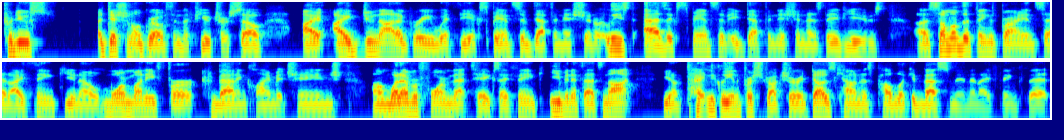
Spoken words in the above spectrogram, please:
produce additional growth in the future. So I, I do not agree with the expansive definition, or at least as expansive a definition as they've used. Uh, some of the things Brian said, I think, you know, more money for combating climate change, um, whatever form that takes. I think even if that's not, you know, technically infrastructure, it does count as public investment. And I think that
